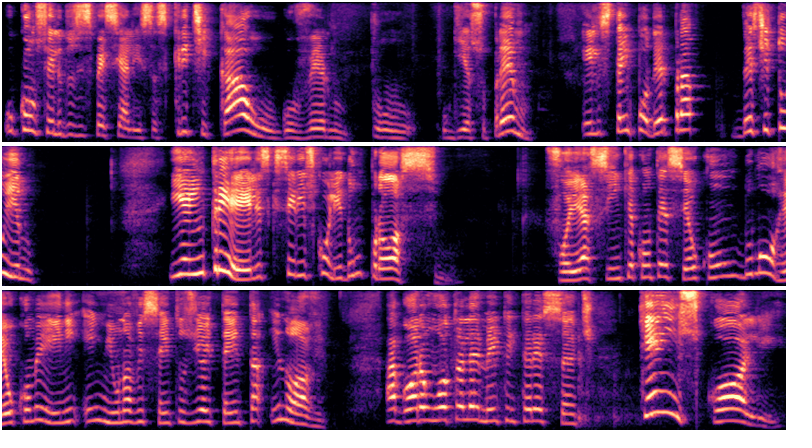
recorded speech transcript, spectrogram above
o Conselho dos Especialistas criticar o governo, o, o Guia Supremo, eles têm poder para destituí-lo. E é entre eles que seria escolhido um próximo. Foi assim que aconteceu quando morreu Khomeini em 1989. Agora, um outro elemento interessante. Quem escolhe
